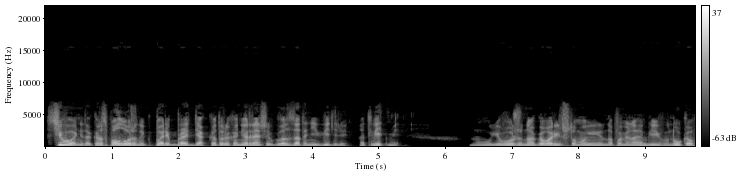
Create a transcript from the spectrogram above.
С чего они так расположены к паре бродяг, которых они раньше в глаза-то не видели? Ответь мне. Ну, его жена говорит, что мы напоминаем ей внуков.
